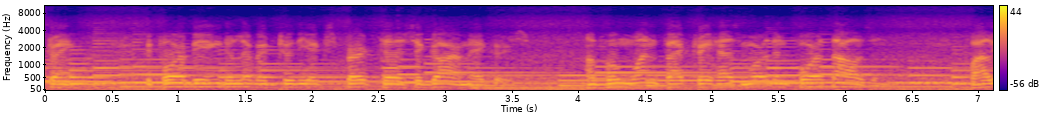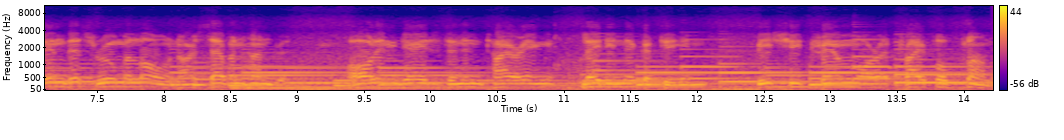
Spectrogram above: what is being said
strength, before being delivered to the expert uh, cigar makers, of whom one factory has more than 4,000, while in this room alone are 700, all engaged in entiring Lady Nicotine, be she trim or a trifle plump,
